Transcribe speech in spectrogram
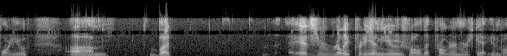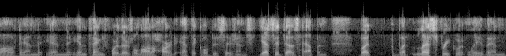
for you. Um, but it's really pretty unusual that programmers get involved in, in in things where there's a lot of hard ethical decisions. Yes, it does happen, but but less frequently than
